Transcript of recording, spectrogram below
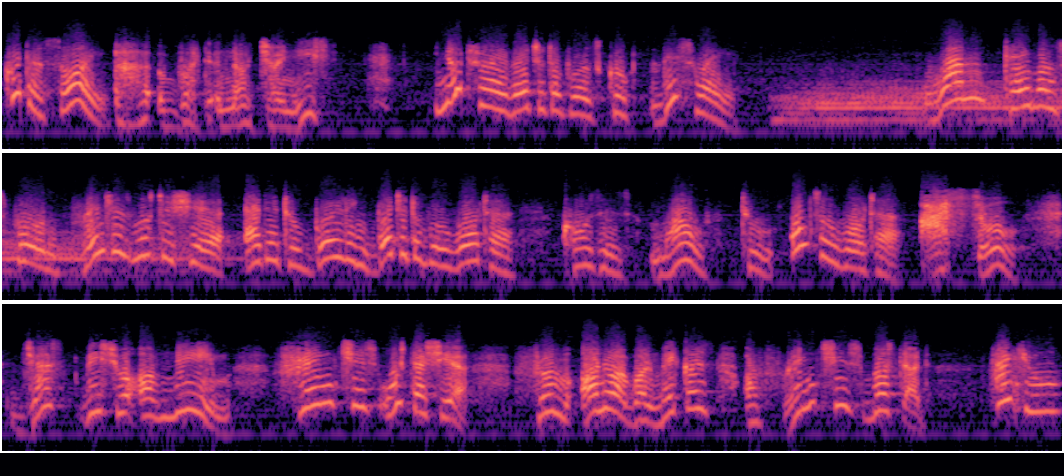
good as soy. but not Chinese. You try vegetables cooked this way. One tablespoon French's Worcestershire added to boiling vegetable water causes mouth to also water. Ah, so. Just be sure of name. French's Worcestershire. From honorable makers of French's mustard. Thank you.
